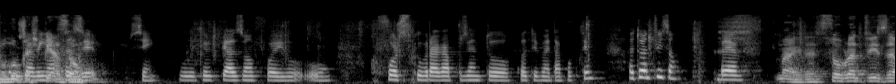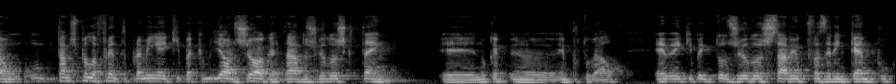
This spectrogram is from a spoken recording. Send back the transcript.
o Lucas Piazon. Sim, o Lucas Piazon foi o, o reforço que o Braga apresentou relativamente há pouco tempo. A tua antevisão, breve. Magda, sobre a antevisão, estamos pela frente, para mim, a equipa que melhor joga, dado os jogadores que tem eh, no, eh, em Portugal. É uma equipa em que todos os jogadores sabem o que fazer em campo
